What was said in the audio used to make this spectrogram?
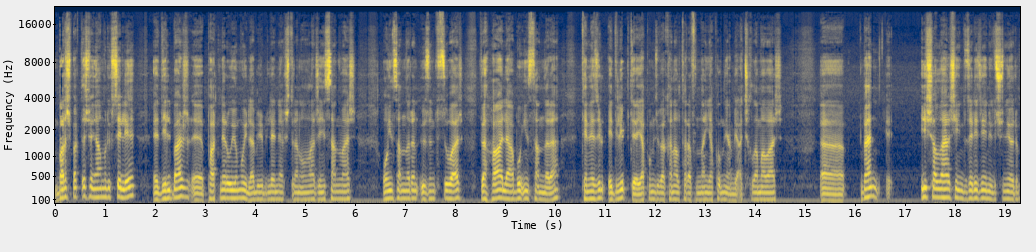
Barış Baktaş ve Yağmur Yüksel'i e, Dilber e, partner uyumuyla birbirlerine yakıştıran onlarca insan var. O insanların üzüntüsü var ve hala bu insanlara tenezzül edilip de yapımcı ve kanal tarafından yapılmayan bir açıklama var. Ee, ben e, inşallah her şeyin düzeleceğini düşünüyorum.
